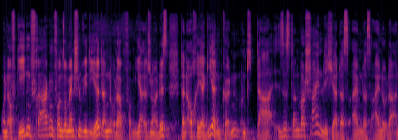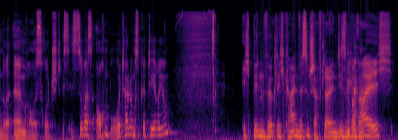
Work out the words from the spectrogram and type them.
und auf Gegenfragen von so Menschen wie dir dann oder von mir als Journalist dann auch reagieren können. Und da ist es dann wahrscheinlicher, dass einem das eine oder andere ähm rausrutscht. Ist, ist sowas auch ein Beurteilungskriterium? Ich bin wirklich kein Wissenschaftler in diesem Bereich.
